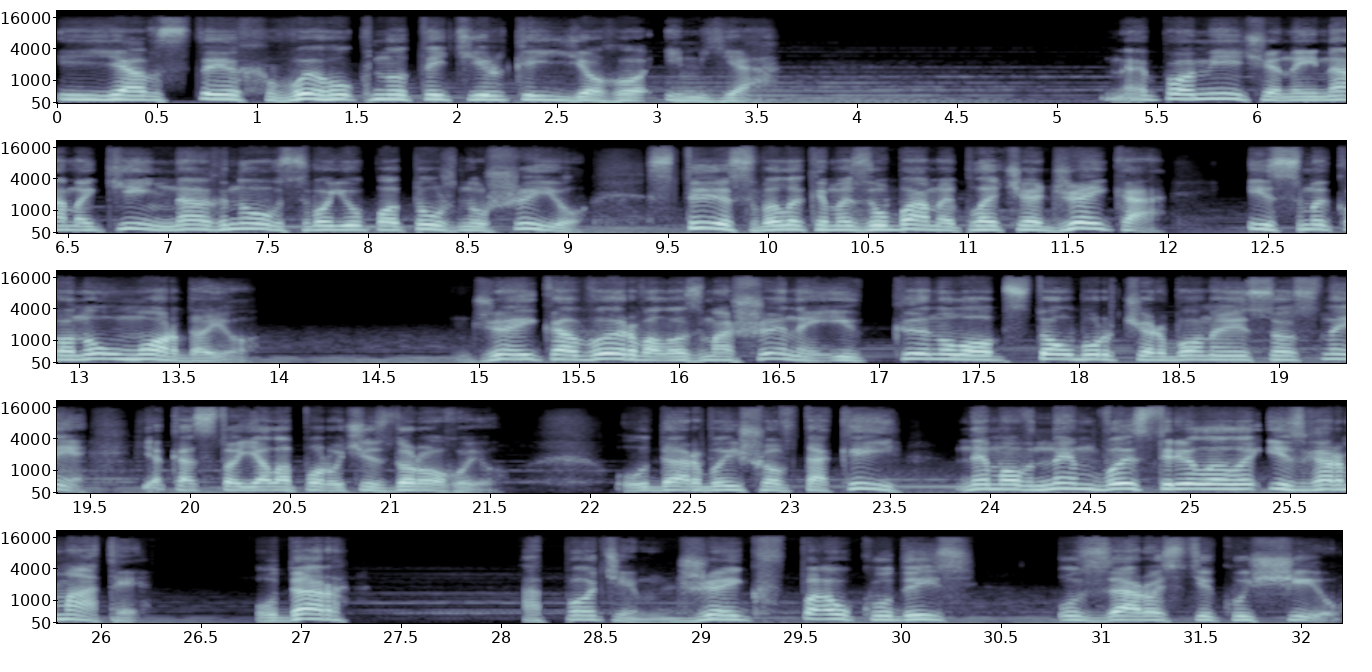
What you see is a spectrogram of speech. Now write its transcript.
І я встиг вигукнути тільки його ім'я. Непомічений нами кінь нагнув свою потужну шию, стис великими зубами плече Джейка і смиконув мордою. Джейка вирвало з машини і кинуло об стовбур червоної сосни, яка стояла поруч із дорогою. Удар вийшов такий, немов ним вистрілили із гармати. Удар, а потім Джейк впав кудись у зарості кущів.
